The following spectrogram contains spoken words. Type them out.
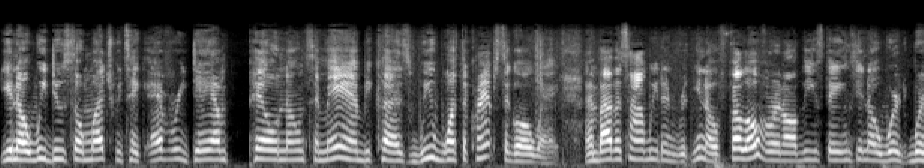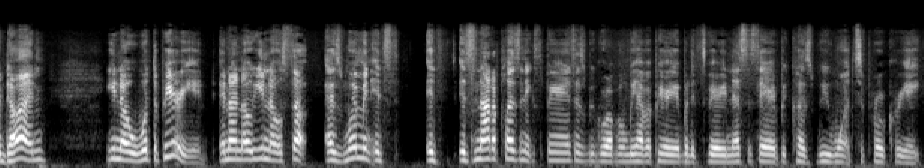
You know, we do so much. We take every damn pill known to man because we want the cramps to go away. And by the time we didn't, you know, fell over and all these things, you know, we're we're done. You know, with the period. And I know, you know, so as women, it's it's it's not a pleasant experience as we grow up and we have a period, but it's very necessary because we want to procreate.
